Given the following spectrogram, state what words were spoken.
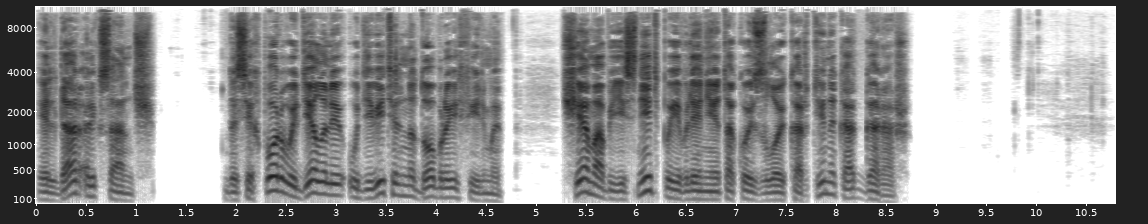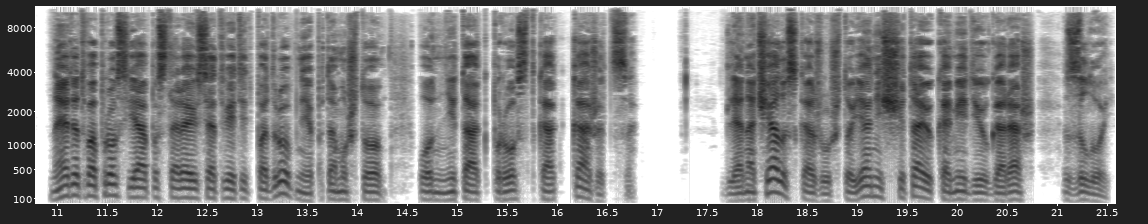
Эльдар Александрович, До сих пор вы делали удивительно добрые фильмы. Чем объяснить появление такой злой картины, как «Гараж»? На этот вопрос я постараюсь ответить подробнее, потому что он не так прост, как кажется. Для начала скажу, что я не считаю комедию «Гараж» злой.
